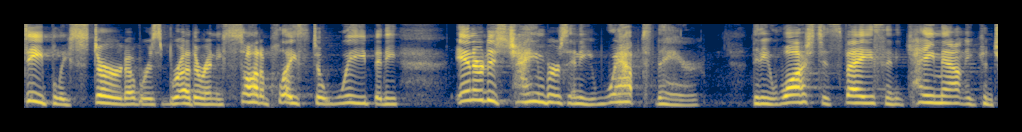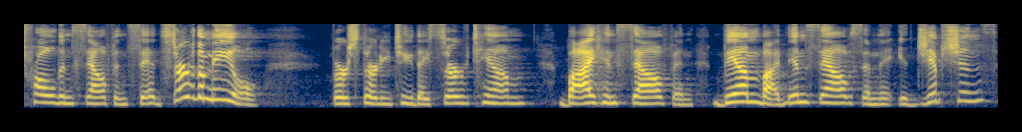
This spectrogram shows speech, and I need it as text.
deeply stirred over his brother, and he sought a place to weep, and he entered his chambers and he wept there. Then he washed his face and he came out and he controlled himself and said, Serve the meal. Verse 32 they served him by himself and them by themselves, and the Egyptians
